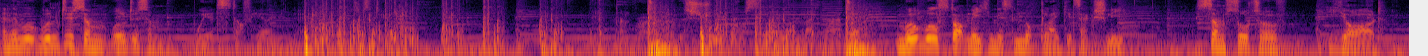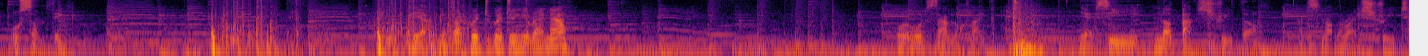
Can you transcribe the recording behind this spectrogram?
And then we'll, we'll do some we'll do some weird stuff here. I mean, we'll we'll start making this look like it's actually some sort of yard or something. Yeah, in fact, we're, we're doing it right now. What, what does that look like? Yeah, see, not that street though. That's not the right street.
